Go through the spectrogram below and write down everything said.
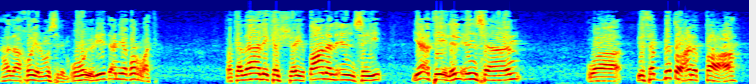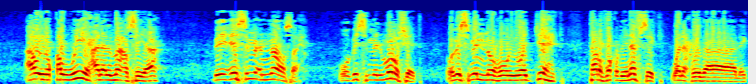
هذا أخوي المسلم وهو يريد أن يغرك. فكذلك الشيطان الإنسي يأتي للإنسان ويثبطه عن الطاعة أو يقويه على المعصية باسم الناصح وباسم المرشد وباسم إنه يوجهك ترفق بنفسك ونحو ذلك.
